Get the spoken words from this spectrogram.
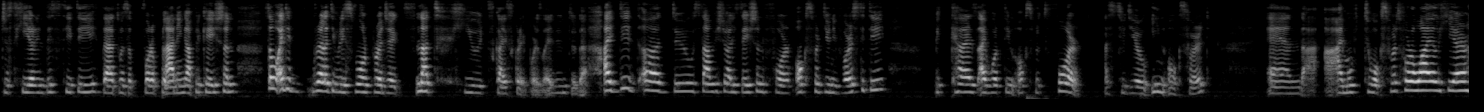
just here in this city that was a, for a planning application. So I did relatively small projects, not huge skyscrapers. I didn't do that. I did uh, do some visualization for Oxford University because I worked in Oxford for a studio in Oxford. And I moved to Oxford for a while here,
